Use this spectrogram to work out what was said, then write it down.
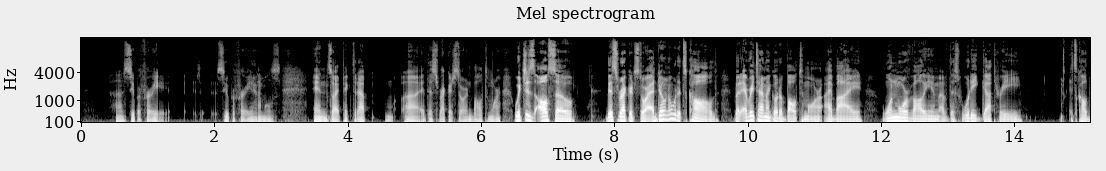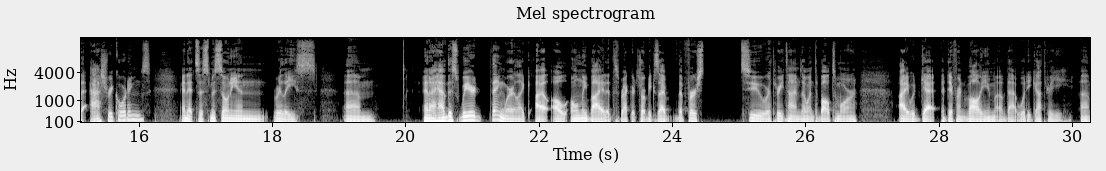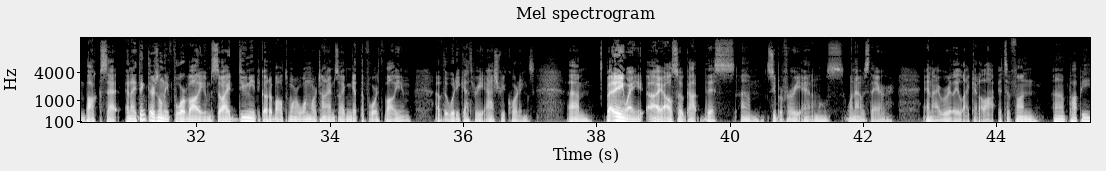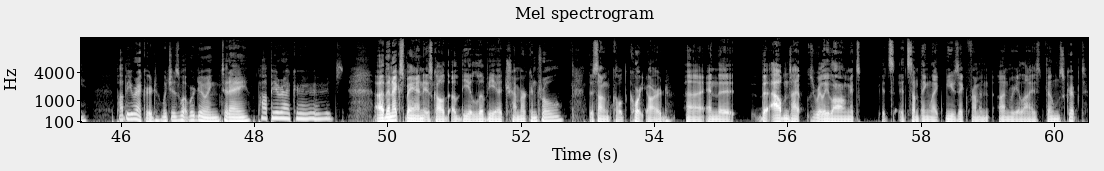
uh, Super Furry, Super Furry Animals, and so I picked it up uh, at this record store in Baltimore, which is also this record store. I don't know what it's called, but every time I go to Baltimore, I buy one more volume of this Woody Guthrie. It's called the Asch Recordings, and it's a Smithsonian release. Um, and I have this weird thing where like I'll, I'll only buy it at this record store because I the first two or three times I went to Baltimore, I would get a different volume of that Woody Guthrie um, box set, and I think there's only four volumes, so I do need to go to Baltimore one more time so I can get the fourth volume of the Woody Guthrie Asch recordings. Um, but anyway, I also got this um, Super Furry Animals when I was there, and I really like it a lot. It's a fun uh, poppy poppy record, which is what we're doing today. Poppy records. Uh, the next band is called uh, the Olivia Tremor Control. The song called Courtyard, uh, and the the album title is really long. It's it's it's something like music from an unrealized film script.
